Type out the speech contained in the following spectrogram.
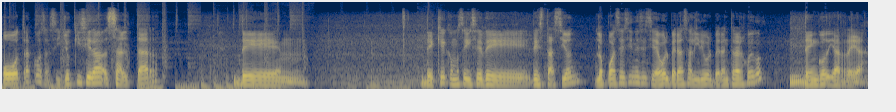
Otra cosa si yo quisiera saltar de mm, de qué cómo se dice de, de estación. Lo puedo hacer sin necesidad de volver a salir y volver a entrar al juego tengo diarrea.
